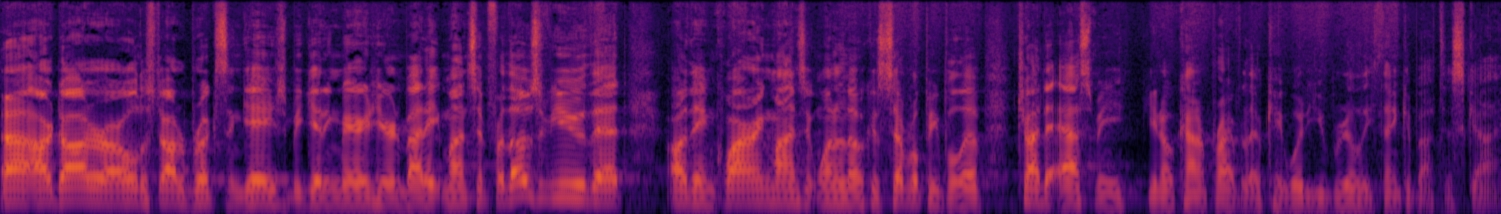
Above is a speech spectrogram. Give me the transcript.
Uh, our daughter, our oldest daughter, Brooks, engaged to be getting married here in about eight months. And for those of you that are the inquiring minds that want to know, because several people have tried to ask me, you know, kind of privately, okay, what do you really think about this guy?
